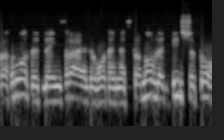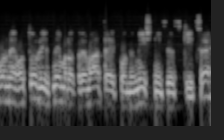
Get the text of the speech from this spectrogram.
загрози для Ізраїлю вони не становлять. Більше того, не готові з ним розривати економічні зв'язки. Це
